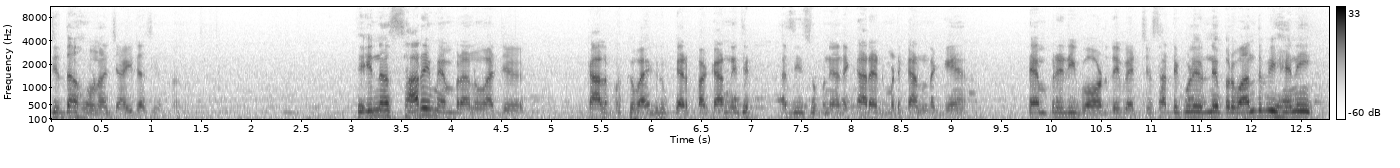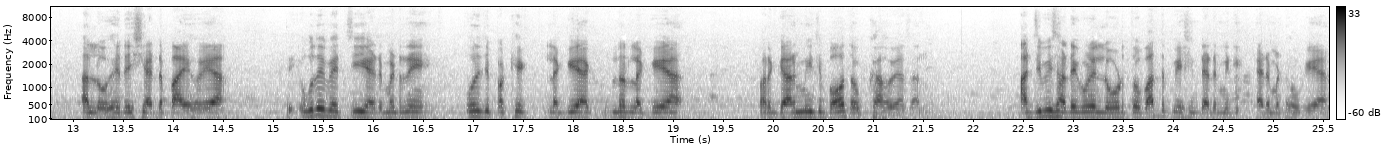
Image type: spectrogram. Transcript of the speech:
ਜਿੱਦਾਂ ਹੋਣਾ ਚਾਹੀਦਾ ਸੀ ਉਹਨਾਂ ਨੂੰ। ਤੇ ਇਹਨਾਂ ਸਾਰੇ ਮੈਂਬਰਾਂ ਨੂੰ ਅੱਜ ਕਾਲਪੁਰਖ ਵਾਹਿਗੁਰੂ ਕਿਰਪਾ ਕਰਨੀ ਤੇ ਅਸੀਂ ਸੁਪਨਿਆਂ ਦੇ ਘਰ ਐਡਮਿਟ ਕਰਨ ਲੱਗੇ ਆ ਟੈਂਪਰੇਰੀ ਵਾਰਡ ਦੇ ਵਿੱਚ ਸਾਡੇ ਕੋਲੇ ਉਹਨੇ ਪ੍ਰਬੰਧ ਵੀ ਹੈ ਨਹੀਂ ਆ ਲੋਹੇ ਦੇ ਸ਼ੈੱਡ ਪਾਏ ਹੋਏ ਆ। ਤੇ ਉਹਦੇ ਵਿੱਚ ਹੀ ਐਡਮਿਟ ਨੇ, ਉਹਦੇ 'ਚ ਪੱਖੇ ਲੱਗੇ ਆ, ਕੂਲਰ ਲੱਗੇ ਆ, ਪਰ ਗਰਮੀ 'ਚ ਬਹੁਤ ਔਖਾ ਹੋਇਆ ਸਾਨੂੰ। ਅੱਜ ਵੀ ਸਾਡੇ ਕੋਲੇ ਲੋੜ ਤੋਂ ਵੱਧ ਪੇਸ਼ੈਂਟ ਐਡਮਿਟ ਐਡਮਿਟ ਹੋ ਗਿਆ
